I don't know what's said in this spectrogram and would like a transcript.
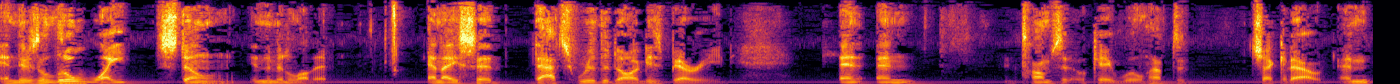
and there's a little white stone in the middle of it. And I said, "That's where the dog is buried." And and Tom said, "Okay, we'll have to check it out." And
